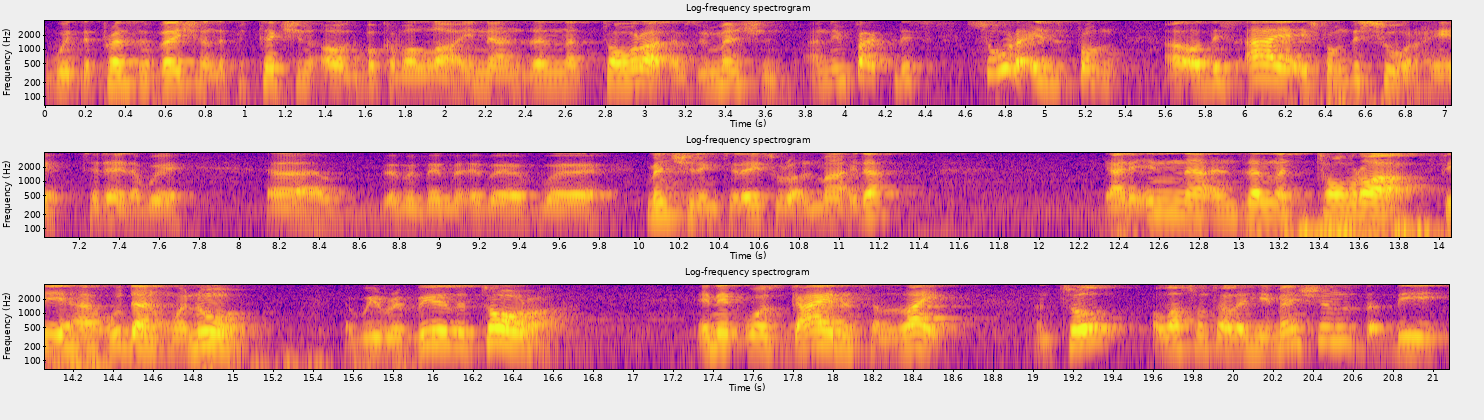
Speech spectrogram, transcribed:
with the preservation and the protection of the Book of Allah. Inna anzalna Tawrat, as we mentioned. And in fact, this surah is from, uh, or this ayah is from this surah here today that we're, uh, we're mentioning today, Surah Al-Ma'idah. يعني إنا أنزلنا التوراة فيها هدى ونور. We revealed the Torah. In it was guidance and light. Until Allah subhanahu wa ta'ala, He mentions that the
